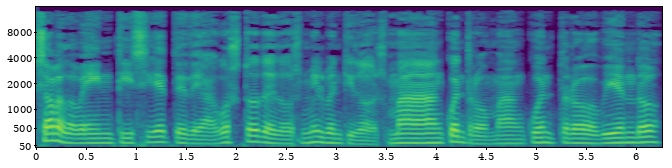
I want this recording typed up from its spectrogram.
Sábado 27 de agosto de 2022. Me encuentro, me encuentro viendo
